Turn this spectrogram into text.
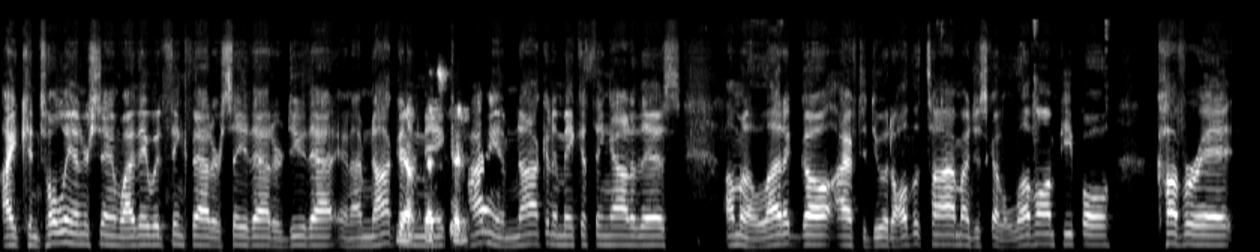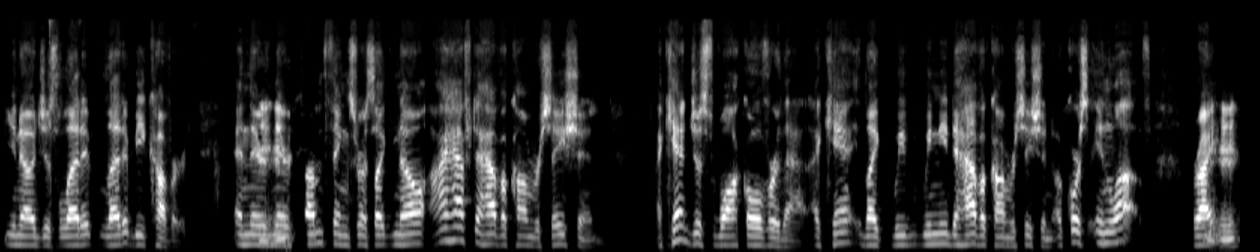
I can totally understand why they would think that or say that or do that, and I'm not gonna Yeah, make. I am not gonna make a thing out of this. I'm gonna let it go. I have to do it all the time. I just gotta love on people, cover it, you know, just let it let it be covered. And there Mhm. there's some things where it's like, no, I have to have a conversation. I can't just walk over that. I can't like we we need to have a conversation, of course, in love, right? Mhm.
